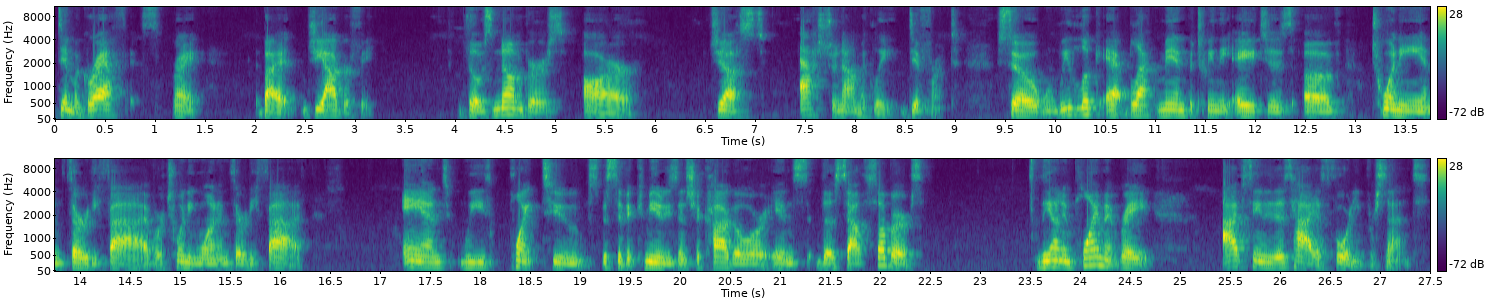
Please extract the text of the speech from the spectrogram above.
demographics, right, by geography, those numbers are just astronomically different. So when we look at Black men between the ages of 20 and 35 or 21 and 35, and we point to specific communities in Chicago or in the south suburbs, the unemployment rate I've seen it as high as 40%.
